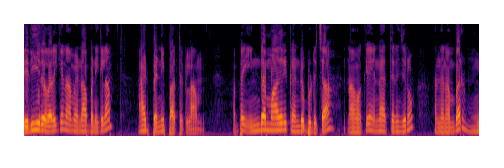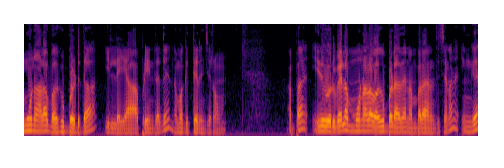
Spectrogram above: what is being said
தெரிகிற வரைக்கும் நம்ம என்ன பண்ணிக்கலாம்? ஆட் பண்ணி பார்த்துக்கலாம். அப்போ இந்த மாதிரி கண்டுபிடிச்சா நமக்கு என்ன தெரிஞ்சிடும் அந்த நம்பர் மூணால் வகுப்படுதா இல்லையா அப்படின்றது நமக்கு தெரிஞ்சிடும் அப்போ இது ஒரு வேளை மூணால் வகுப்படாத நம்பராக இருந்துச்சுன்னா இங்கே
